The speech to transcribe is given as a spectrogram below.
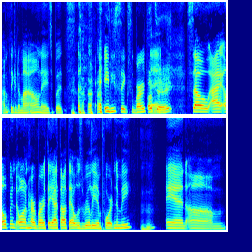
I'm thinking of my own age, but 86th birthday. Okay. So I opened on her birthday. I thought that was really important to me. Mhm. And um,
